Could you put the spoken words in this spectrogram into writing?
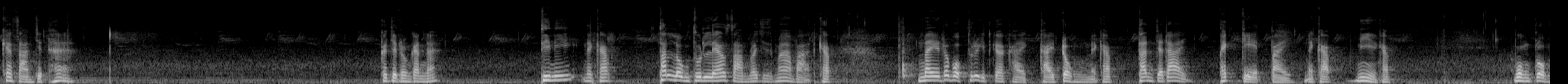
แค่375ก็จะตรงกันนะ ทีนี้นะครับท่านลงทุนแล้ว 375 บาทครับในระบบธุรกิจเครือข่ายขายตรงนะครับ ท่านจะได้แพ็กเกจไปนะครับนี่ครับ วงกลม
